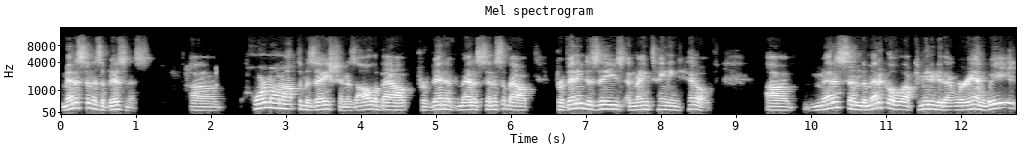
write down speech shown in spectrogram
medicine is a business. Uh, hormone optimization is all about preventive medicine. It's about preventing disease and maintaining health. Uh, medicine, the medical uh, community that we're in, we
